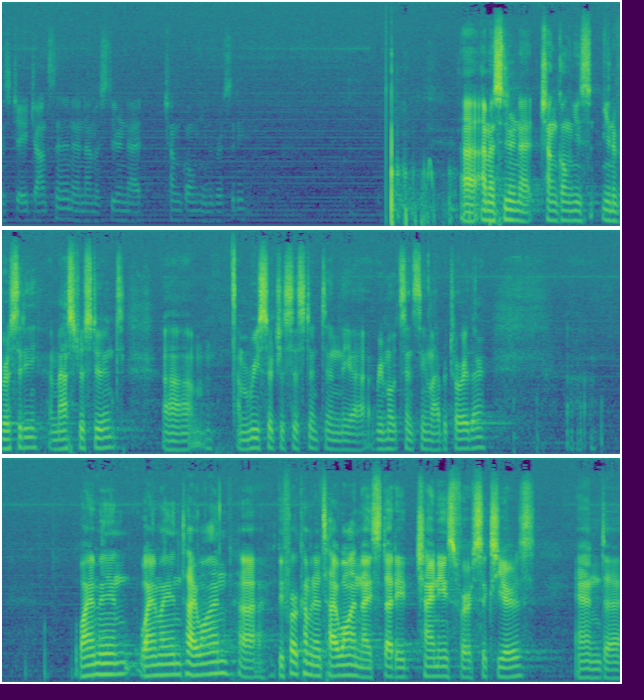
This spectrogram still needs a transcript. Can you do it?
Is Jay Johnson, and I'm a student at Cheng Kung University. Uh, I'm a student at Cheng Kung U University, a master's student. Um, I'm a research assistant in the uh, remote sensing laboratory there. Uh, why, am I in, why am I in Taiwan? Uh, before coming to Taiwan, I studied Chinese for six years, and uh,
